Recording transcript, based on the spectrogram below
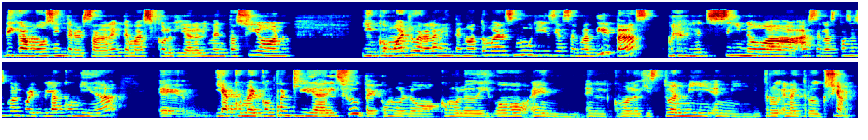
digamos, interesada en el tema de psicología de la alimentación y en cómo ayudar a la gente no a tomar smoothies y hacer más dietas, sino a, hacer las paces con el la comida eh, y a comer con tranquilidad y disfrute, como lo, como lo digo en, en como lo dijiste tú en mi, en mi, en la introducción.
